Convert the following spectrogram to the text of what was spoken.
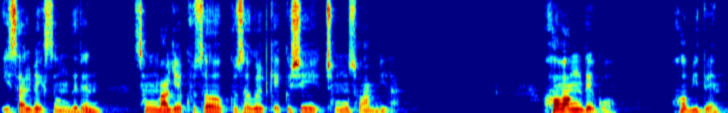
이스라엘 백성들은 성막의 구석구석을 깨끗이 청소합니다. 허황되고 허비된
